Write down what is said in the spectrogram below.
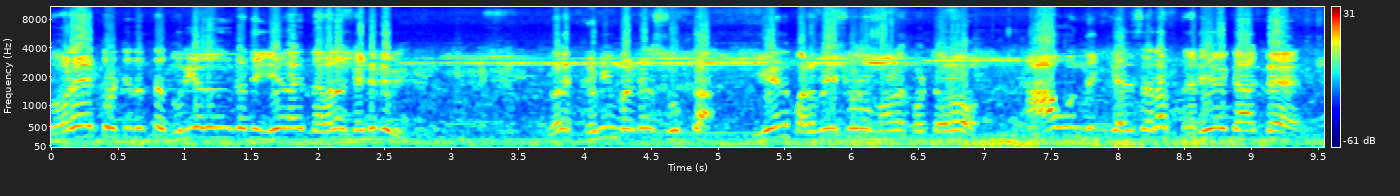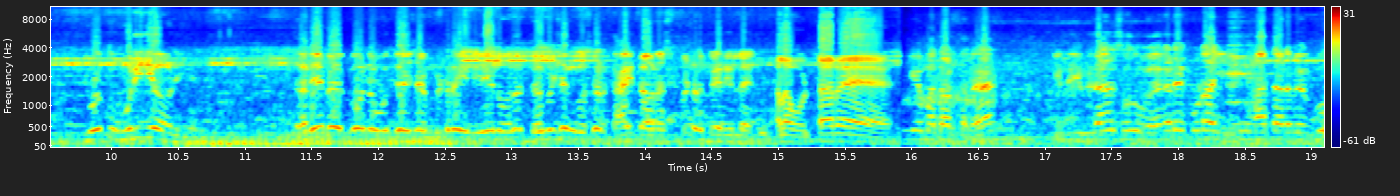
ತೊಡೆ ತೊಟ್ಟಿದಂಥ ದುರ್ಯೋಧನ ಕತೆ ಏನಾಯ್ತು ನಾವೆಲ್ಲ ಕಂಡಿದ್ದೀವಿ. ಇವೆಲ್ಲ ಕಮ್ಮಿ ಮಾಡ್ಕೊಂಡು ಸೂಕ್ತ. ಏನು ಪರಮೇಶ್ವರ ಮಾಡಿಕೊಟ್ಟವರೋ ಆ ಒಂದು ಕೆಲಸನ ತಡೆಯೋಕ್ಕಾಗದೆ ಇವತ್ತು ಉರಿಗೆ ಅವರಿಗೆ. ತಡಿಬೇಕು ಅನ್ನೋ ಉದ್ದೇಶ ಬಿಟ್ಟರೆ ಏನು ಅಲ್ಲ ಕಮಿಷನ್ಗೋಸ್ಕರ ಕಾಯ್ತಾವ್ರೆ. ಅಷ್ಟು ಬಿಟ್ಟರೆ ಬೇರೆ ಇಲ್ಲ ಇಲ್ಲಿ. ಅಲ್ಲ ಒಟ್ಟಾರೆ ಹಿಂಗೆ ಮಾತಾಡ್ತಾರೆ. ಇಲ್ಲಿ ವಿಧಾನಸೌಧ ಒಳಗಡೆ ಕೂಡ ಏನು ಮಾತಾಡಬೇಕು?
